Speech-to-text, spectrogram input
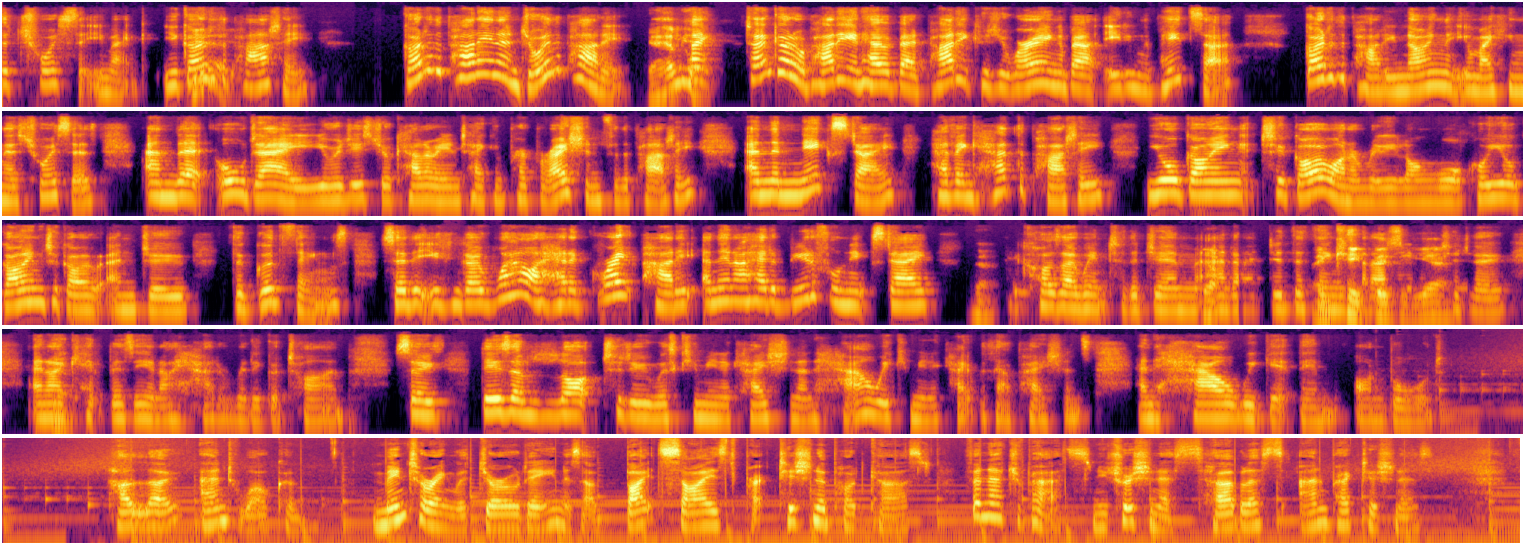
it's a choice that you make. You go Yeah. to the party, go to the party and enjoy the party. Yeah, yeah. Like, don't go to a party and have a bad party because you're worrying about eating the pizza. Go to the party knowing that you're making those choices and that all day you reduced your calorie intake in preparation for the party. And the next day, having had the party, you're going to go on a really long walk or you're going to go and do the good things so that you can go, wow, I had a great party. And then I had a beautiful next day Yeah. because I went to the gym Yeah. and I did the things that busy, I needed yeah. to do. And I kept busy and I had a really good time. So there's a lot to do with communication and how we communicate with our patients and how we get them on board. Hello and welcome. Mentoring with Geraldine is a bite sized practitioner podcast for naturopaths, nutritionists, herbalists, and practitioners.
